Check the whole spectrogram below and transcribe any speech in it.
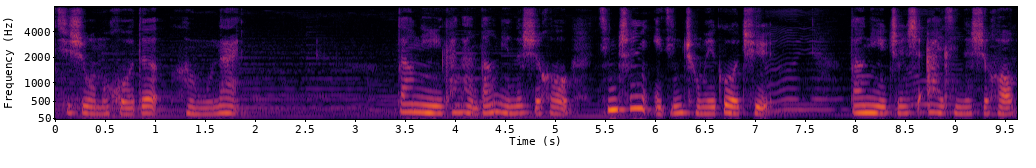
其实我们活得很无奈。当你看看当年的时候，青春已经成为过去；当你珍视爱情的时候，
